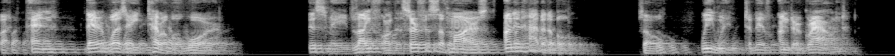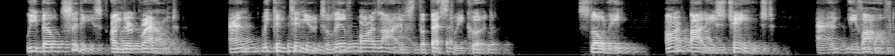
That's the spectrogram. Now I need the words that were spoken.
But then there was a terrible war. This made life on the surface of Mars uninhabitable. So we went to live underground. We built cities underground, and we continued to live our lives the best we could. Slowly, our bodies changed and evolved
